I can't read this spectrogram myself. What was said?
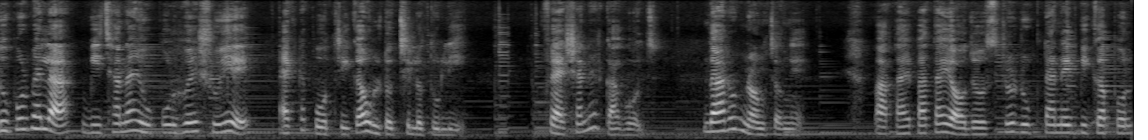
দুপুরবেলা বিছানায় উপুর হয়ে শুয়ে একটা পত্রিকা উল্টোচ্ছিল তুলি। ফ্যাশনের কাগজ, দারুণ রংচঙে। পাতায় পাতায় অজস্র রূপটানের বিজ্ঞাপন।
